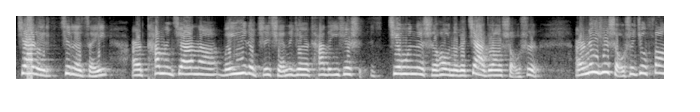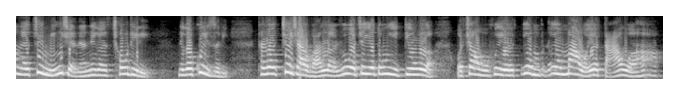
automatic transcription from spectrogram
家里进了贼，而他们家呢，唯一的值钱的就是他的一些结婚的时候那个嫁妆首饰，而那些首饰就放在最明显的那个抽屉里，那个柜子里。他说这下完了，如果这些东西丢了，我丈夫会又又骂我，又打我哈，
